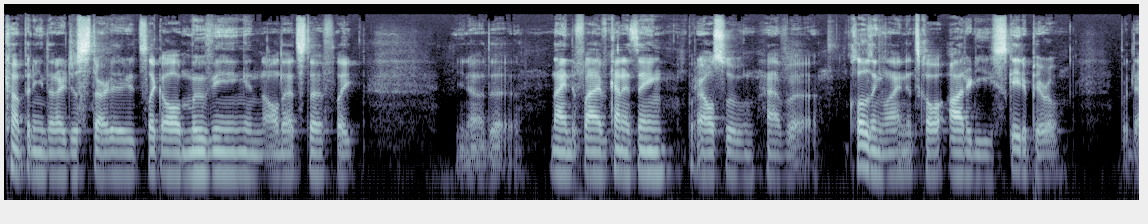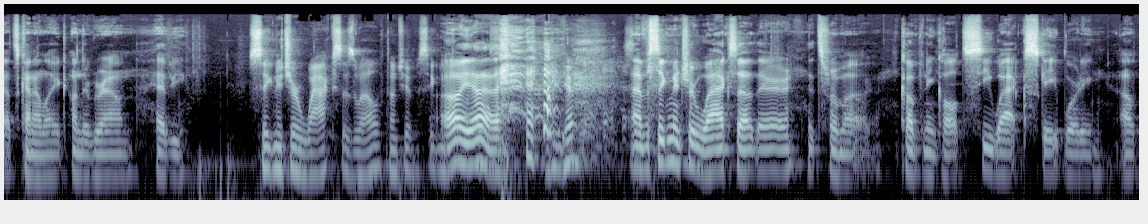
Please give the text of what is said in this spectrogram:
company that I just started. It's like all moving and all that stuff, like you know the nine to five kind of thing. But I also have a clothing line. It's called Oddity Skate Apparel, but that's kind of like underground, heavy. Signature wax as well. Don't you have a signature? Oh yeah. I have a signature wax out there. It's from a company called Sea Wax Skateboarding, out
